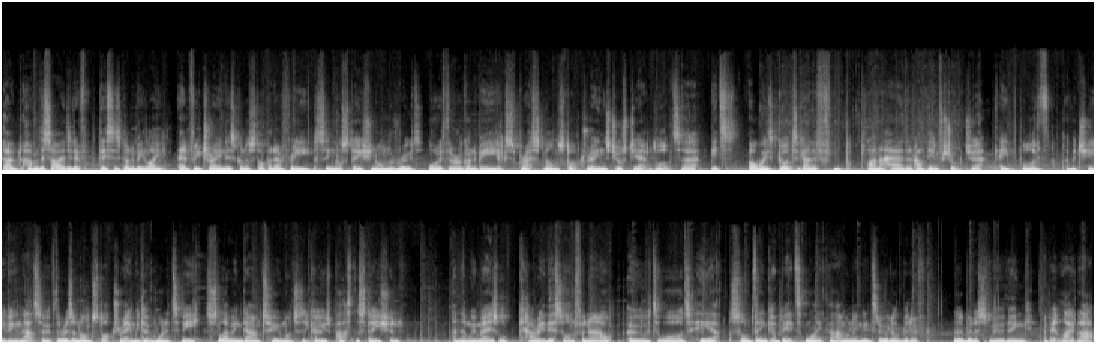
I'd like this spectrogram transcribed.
I haven't decided if this is going to be like every train is going to stop at every single station on the route or if there are going to be express non-stop trains just yet but uh, it's always good to kind of plan ahead and have the infrastructure capable of, of achieving that. So if there is a non-stop train we don't want it to be slowing down too much as it goes past the station and then we may as well carry this on for now over towards here. Something a bit like that. I'm going to need to do a little bit of a little bit of smoothing a bit like that.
